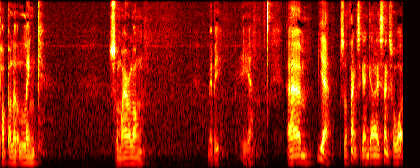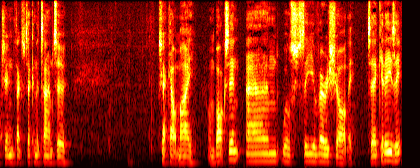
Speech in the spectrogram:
pop a little link somewhere along, maybe here. Um, yeah, so thanks again, guys. Thanks for watching. Thanks for taking the time to check out my unboxing and we'll see you very shortly. Take it easy.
